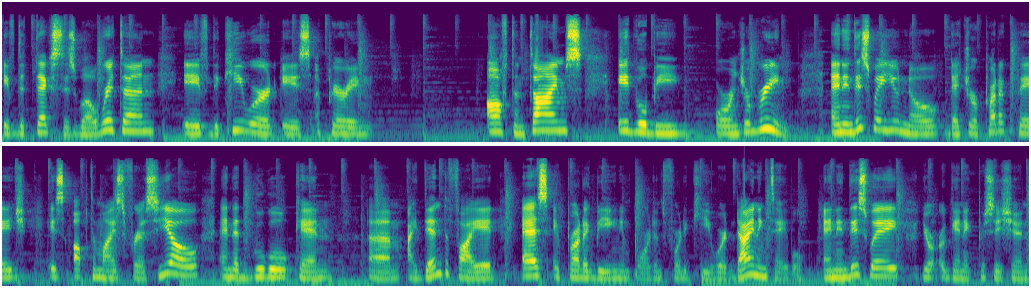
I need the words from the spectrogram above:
if the text is well written, if the keyword is appearing oftentimes, it will be orange or green. And in this way, you know that your product page is optimized for SEO and that Google can um, identify it as a product being important for the keyword dining table. And in this way, your organic position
